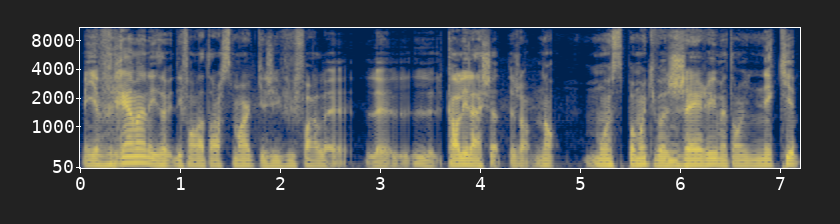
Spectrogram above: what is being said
Mais il y a vraiment des, des fondateurs smart que j'ai vu faire le, le, le- caler la shot. genre, non, moi, c'est pas moi qui va Mm. gérer, mettons, une équipe,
